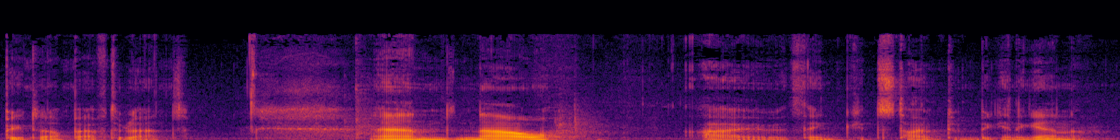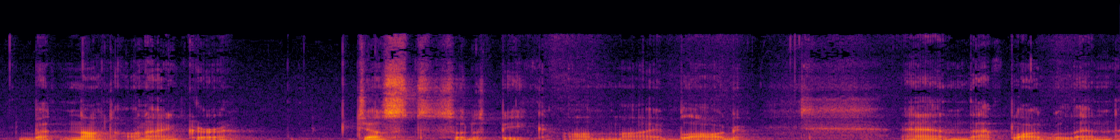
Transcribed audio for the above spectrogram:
picked up after that. And now I think it's time to begin again, but not on Anchor, just so to speak, on my blog. And that blog will then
